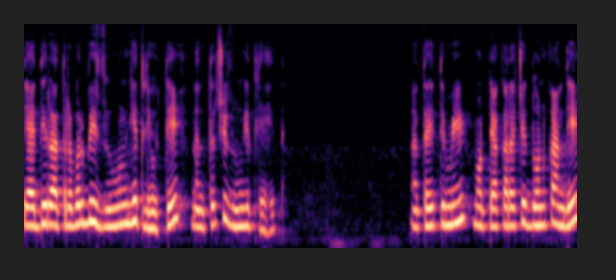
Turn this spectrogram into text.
त्याआधी रात्रभर भिजवून घेतले होते नंतर शिजवून घेतले आहेत. आता इथे मी मोठ्या आकाराचे दोन कांदे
